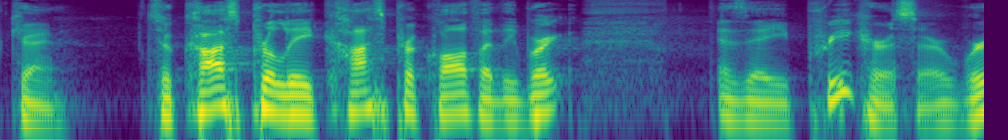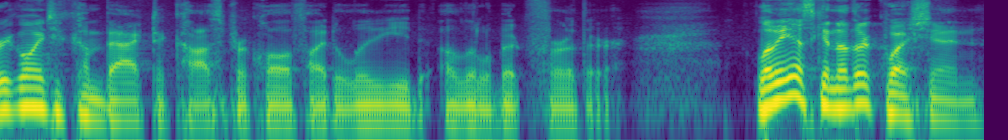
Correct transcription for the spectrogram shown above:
Okay. So cost per lead, cost per qualified lead. We're, as a precursor, we're going to come back to cost per qualified lead a little bit further. Let me ask another question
